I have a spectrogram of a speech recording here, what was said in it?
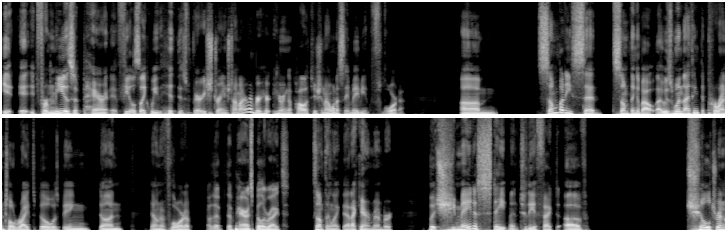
it, it, for me as a parent, it feels like we've hit this very strange time. I remember hear, hearing a politician, I want to say maybe in Florida, um, somebody said something about it was when I think the parental rights bill was being done down in Florida, Oh, the, the Parents' Bill of Rights. something like that. I can't remember, but she made a statement to the effect of. Children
